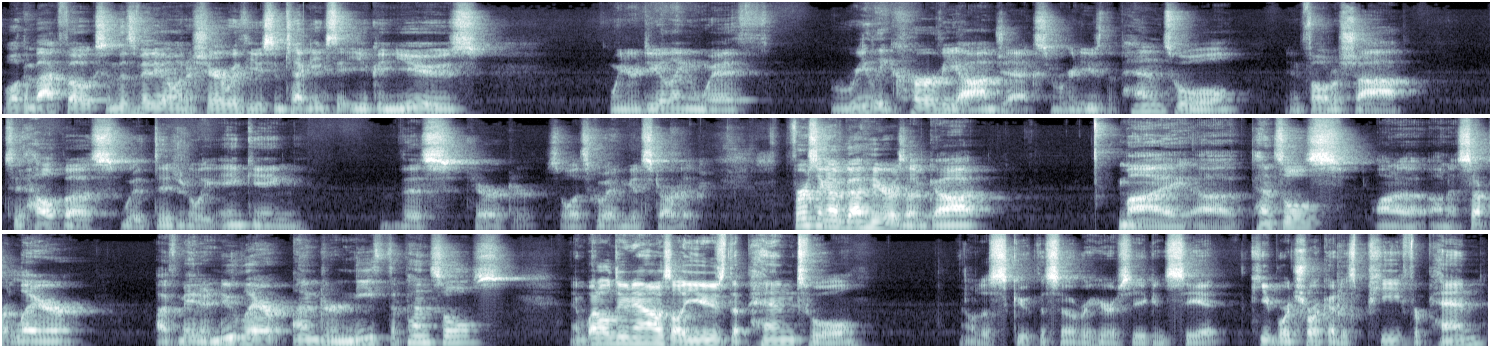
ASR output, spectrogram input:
Welcome back folks. In this video I want to share with you some techniques that you can use when you're dealing with really curvy objects. We're going to use the pen tool in Photoshop to help us with digitally inking this character. So let's go ahead and get started. First thing I've got here is I've got my uh, pencils on a, on a separate layer. I've made a new layer underneath the pencils. And what I'll do now is I'll use the pen tool. I'll just scoot this over here so you can see it. The keyboard shortcut is P for pen.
